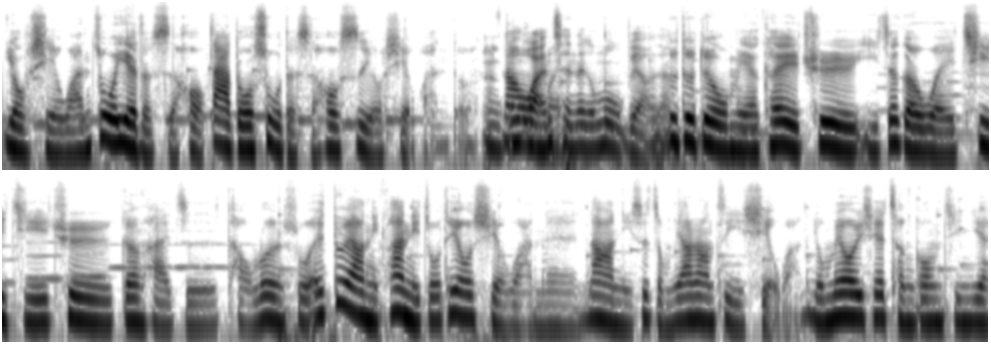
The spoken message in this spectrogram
有写完作业的时候，大多数的时候是有写完的，嗯，那完成那个目标的。对对对，我们也可以去以这个为契机，去跟孩子讨论说，哎，对啊，你看你昨天有写完呢，那你是怎么样让自己写完？有没有一些成功经验、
